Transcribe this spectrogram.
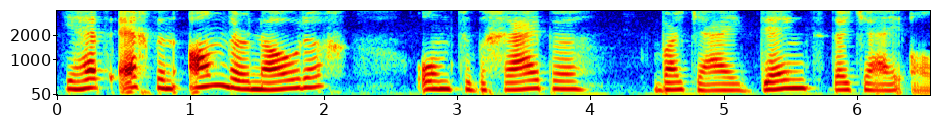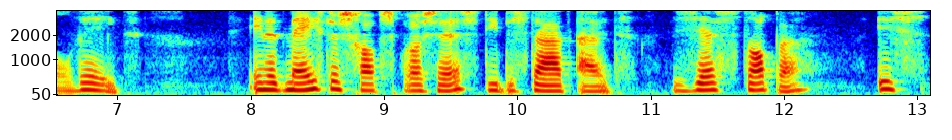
Je hebt echt een ander nodig om te begrijpen wat jij denkt dat jij al weet. In het meesterschapsproces, die bestaat uit zes stappen, is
